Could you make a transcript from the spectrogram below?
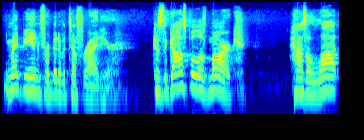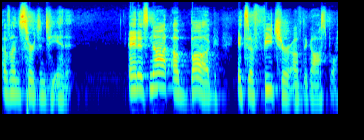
you might be in for a bit of a tough ride here. Because the Gospel of Mark has a lot of uncertainty in it. And it's not a bug, it's a feature of the Gospel.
